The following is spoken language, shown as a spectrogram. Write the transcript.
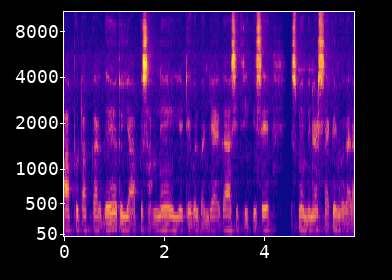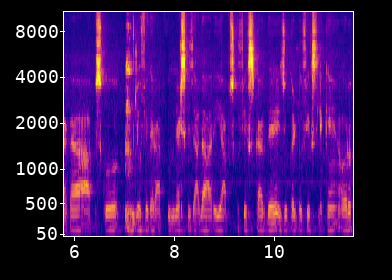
आप पुट अप कर दें तो ये आपके सामने ये टेबल बन जाएगा। इसी तरीके से इसमें मिनट सेकंड वगैरह का आप इसको, जो फिगर आपको मिनट्स की ज़्यादा आ रही है, आप इसको फिक्स कर दें इजिकल टू फिक्स लिखें और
